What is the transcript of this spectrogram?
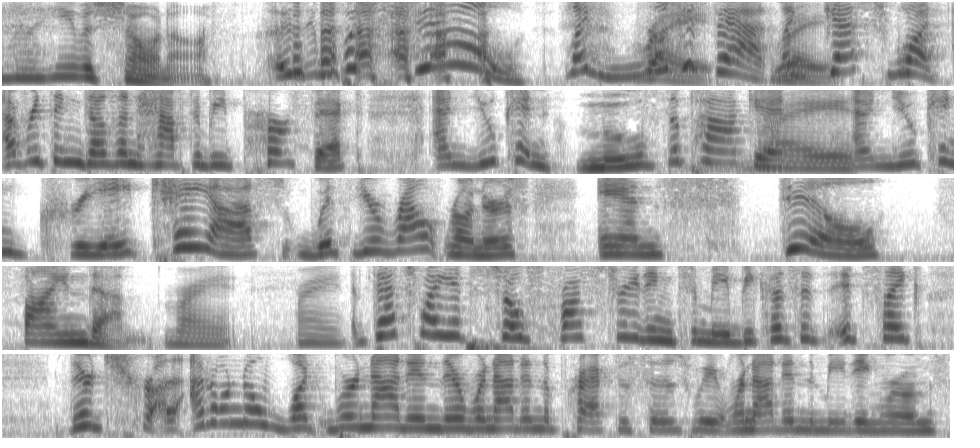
Well, he was showing off. Uh, but still, like, look at that. Like, right. guess what? Everything doesn't have to be perfect. And you can move the pocket Right. and you can create chaos with your route runners and still find them. Right. Right. That's why it's so frustrating to me because it, it's like they're. I don't know what we're not in there. We're not in the practices. We, we're not in the meeting rooms.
